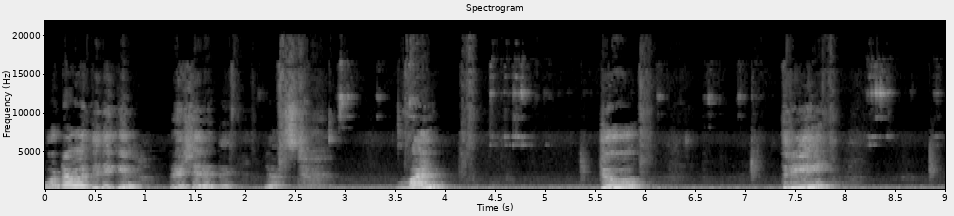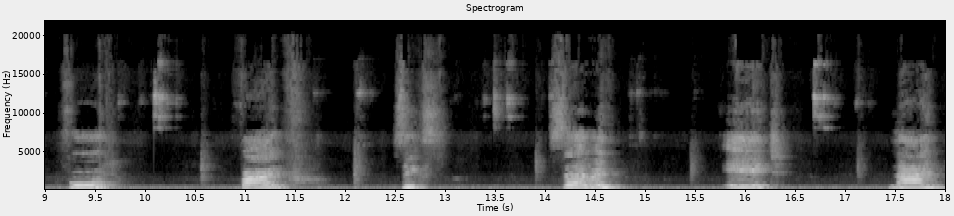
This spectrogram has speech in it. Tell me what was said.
पोटावरती देखील प्रेशर येते just one two three four five six seven eight nine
